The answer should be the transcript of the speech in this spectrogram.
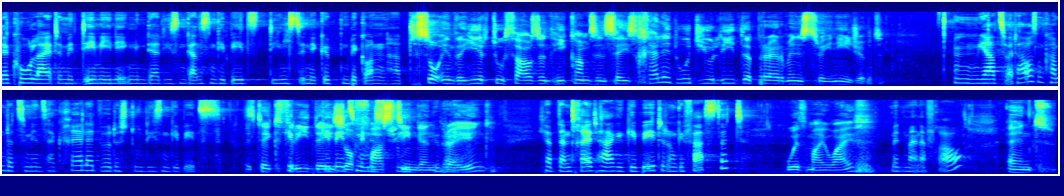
der Co-Leiter mit demjenigen, der diesen ganzen Gebetsdienst in Ägypten begonnen hat. So in the year 2000, he comes and says, Khalid, would you lead the prayer ministry in Egypt? Im Jahr 2000 kommt er zu mir und sagt, Khaled, würdest du diesen Gebets, It takes Ge- three days of Gebetsministry Ich habe dann drei Tage gebetet und gefastet with my wife, mit meiner Frau. and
